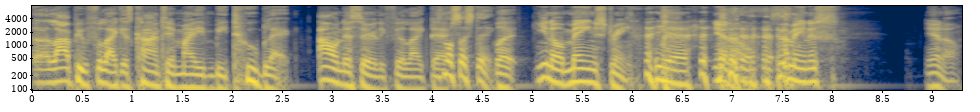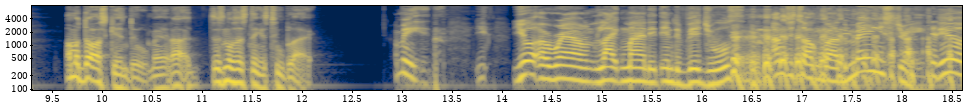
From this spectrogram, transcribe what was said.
a lot of people feel like his content might even be too black. I don't necessarily feel like that. no such thing. But you know, mainstream. yeah. You know, I mean, it's you know, I'm a dark skinned dude, man. I, there's no such thing as too black. I mean, y- you're around like-minded individuals. I'm just talking about the mainstream. You know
